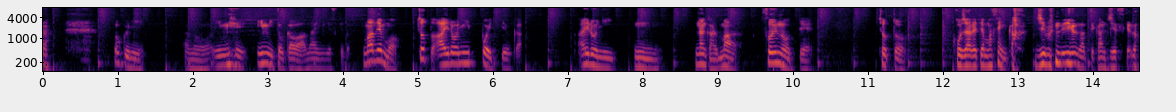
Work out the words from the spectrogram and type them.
特に、あの、意味、意味とかはないんですけど。まあでも、ちょっとアイロニーっぽいっていうか、アイロニー、うん。なんかまあ、そういうのって、ちょっと、こじゃれてませんか？自分で言うなって感じですけど。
